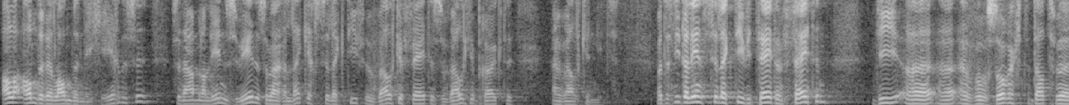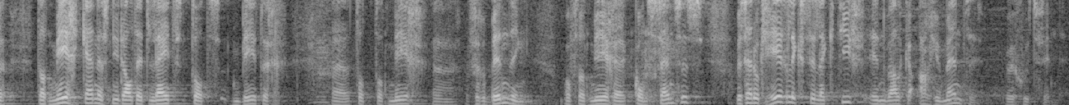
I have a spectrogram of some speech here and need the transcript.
Alle andere landen negeerden ze, ze namen alleen Zweden, ze waren lekker selectief in welke feiten ze wel gebruikten en welke niet. Maar het is niet alleen selectiviteit in feiten, die uh, ervoor zorgt dat, we, dat meer kennis niet altijd leidt tot, beter, uh, tot, tot meer verbinding of tot meer consensus. We zijn ook heerlijk selectief in welke argumenten we goed vinden.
